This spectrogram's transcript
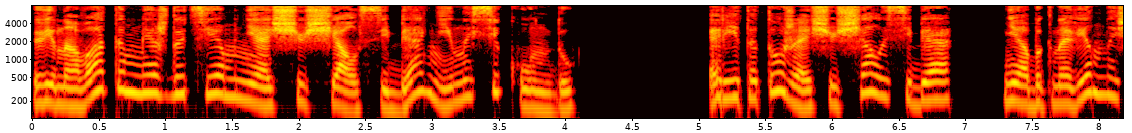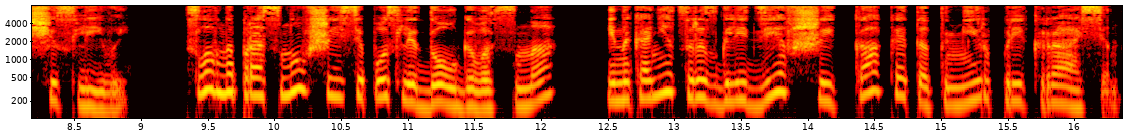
Виноватым, между тем, не ощущал себя ни на секунду. Рита тоже ощущала себя необыкновенно счастливой, словно проснувшейся после долгого сна и, наконец, разглядевшей, как этот мир прекрасен.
